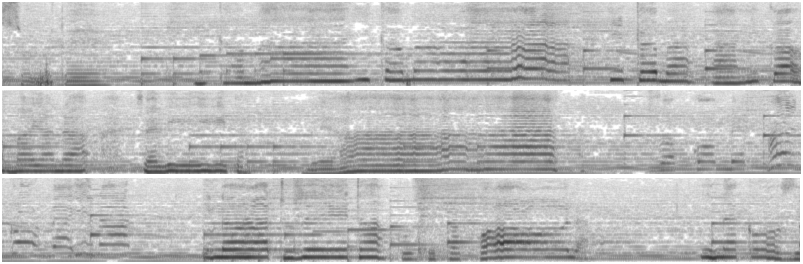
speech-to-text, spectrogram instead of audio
masute ikama ikama ikama ikama yana zelita. Beha zokome haikome ina ina tuzeta kuzita pola inakozi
